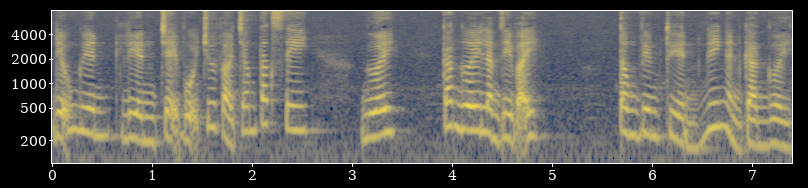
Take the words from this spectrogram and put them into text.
Liễu Nguyên liền chạy vội chui vào trong taxi. "Ngươi, các ngươi làm gì vậy?" Tông Viêm thuyền ngây ngẩn cả người,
